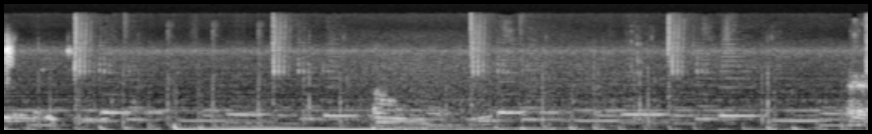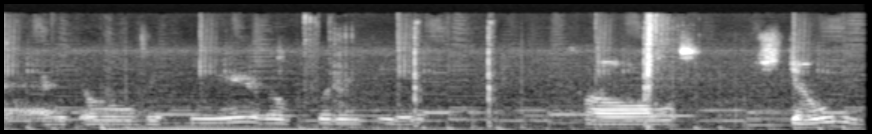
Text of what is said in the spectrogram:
really do. Oh, Alright, over here, we'll put it here. Call stone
